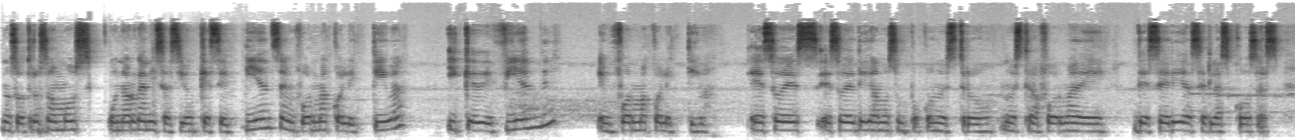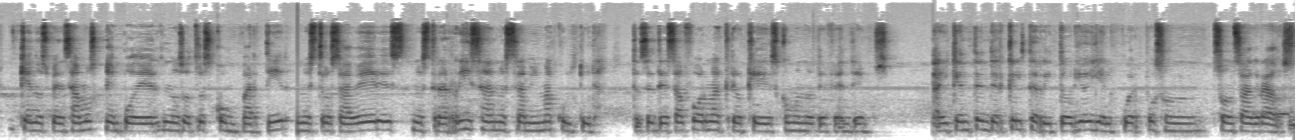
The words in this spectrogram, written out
Nosotros somos una organización que se piensa en forma colectiva y que defiende en forma colectiva. Eso es, eso es digamos, un poco nuestro, nuestra forma de, de ser y de hacer las cosas, que nos pensamos en poder nosotros compartir nuestros saberes, nuestra risa, nuestra misma cultura. Entonces, de esa forma creo que es como nos defendemos. Hay que entender que el territorio y el cuerpo son, son sagrados.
